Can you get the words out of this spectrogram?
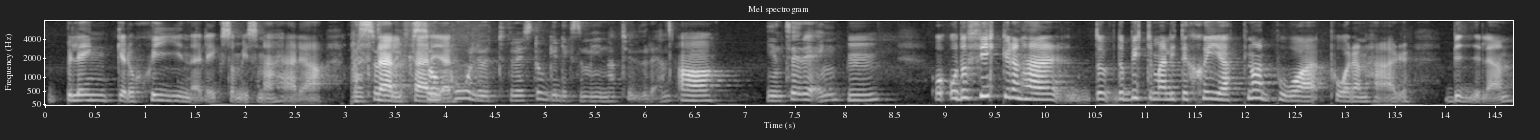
blänker och skiner liksom i såna här pastellfärger. Det såg cool ut för det stod ju liksom i naturen. Ja. I en terräng. Mm. Och, och, då fick ju den här, då, då, bytte man lite skepnad på, på den här bilen.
